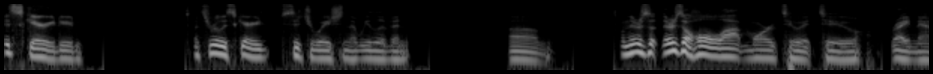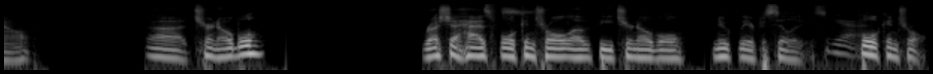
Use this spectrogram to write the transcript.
it's scary, dude. It's a really scary situation that we live in. Um, and there's a, there's a whole lot more to it too right now. Uh, Chernobyl. Russia has full control of the Chernobyl nuclear facilities. Yeah. Full control.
